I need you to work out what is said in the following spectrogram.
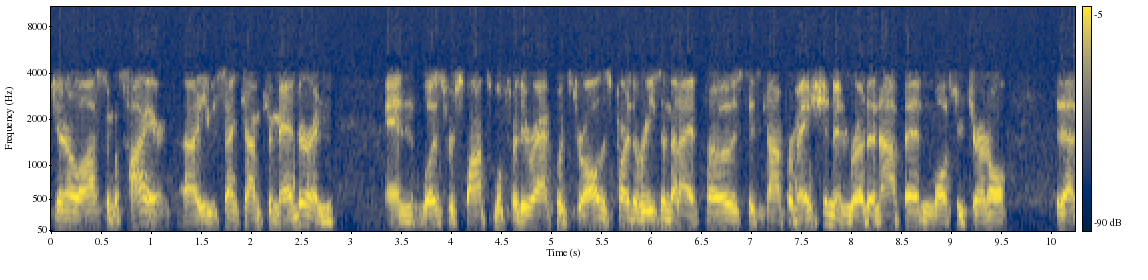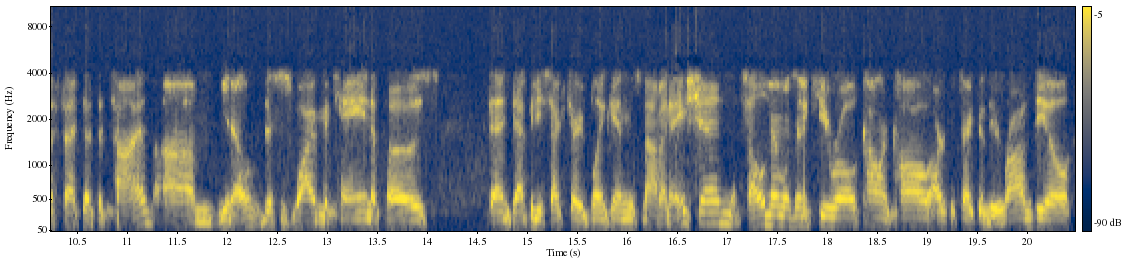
General Austin was hired. Uh, he was CENTCOM commander and and was responsible for the Iraq withdrawal. That's part of the reason that I opposed his confirmation and wrote an op-ed in Wall Street Journal to that effect at the time. Um, you know, this is why McCain opposed then Deputy Secretary Blinken's nomination. Sullivan was in a key role. Colin Kahl, architect of the Iran deal,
